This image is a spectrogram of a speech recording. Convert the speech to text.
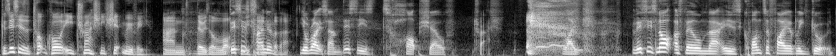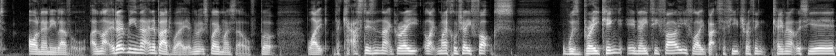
Because this is a top quality, trashy shit movie, and there is a lot This to is be kind said of for that. You're right, Sam. This is top shelf trash. like, this is not a film that is quantifiably good on any level, and like, I don't mean that in a bad way. I'm going to explain myself, but like, the cast isn't that great. Like, Michael J. Fox was breaking in '85. Like, Back to the Future, I think, came out this year.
